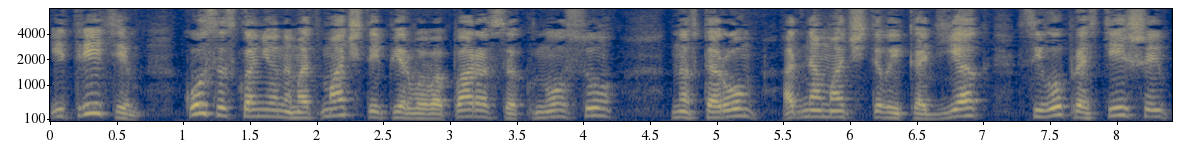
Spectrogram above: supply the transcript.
и третьим, косо склоненным от мачты первого паруса к носу, на втором одномачтовый кадьяк с его простейшей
